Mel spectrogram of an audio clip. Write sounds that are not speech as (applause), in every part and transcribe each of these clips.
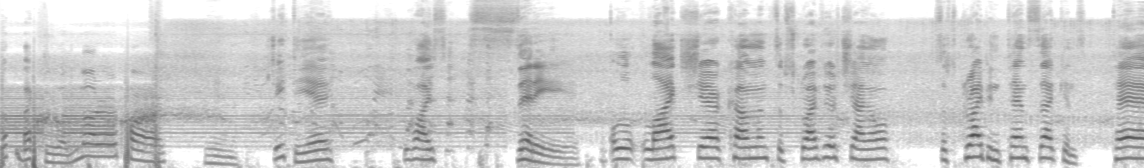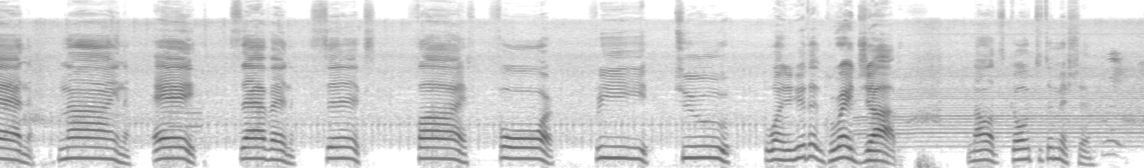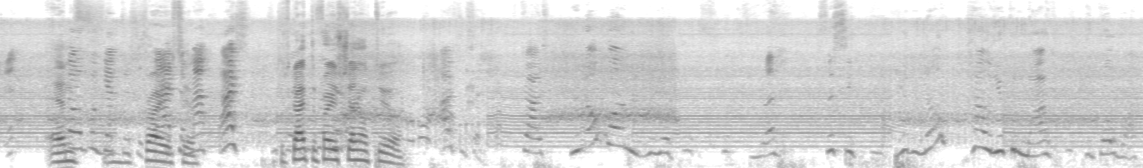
welcome back to another part in GTA Vice City. L- like, share, comment, subscribe to your channel. Subscribe in 10 seconds. 10, 9, 8, 7, 6, 5, 4, 3, 2, 1. You did a great job. Now let's go to the mission. Wait, And don't forget to subscribe to too. my I s- Subscribe to Freddy's channel too. I should say, guys, you know what? You, let's see. You know how you can now go back.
